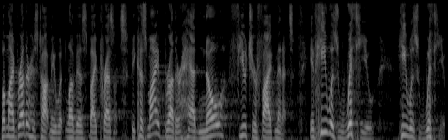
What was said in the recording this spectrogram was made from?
But my brother has taught me what love is by presence because my brother had no future five minutes. If he was with you, he was with you.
